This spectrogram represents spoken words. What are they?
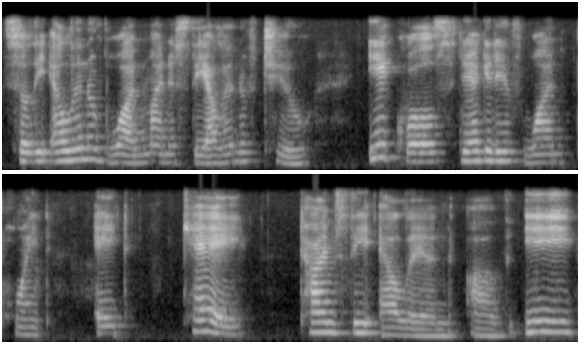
So the ln of 1 minus the ln of 2 equals negative 1.8k times the ln of e,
